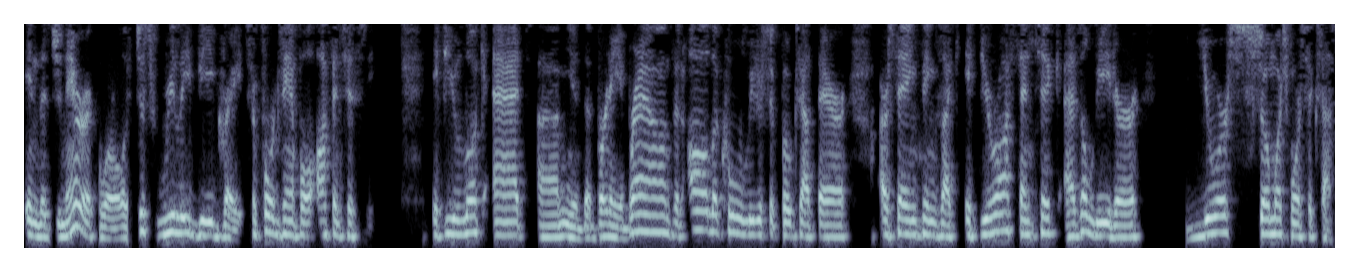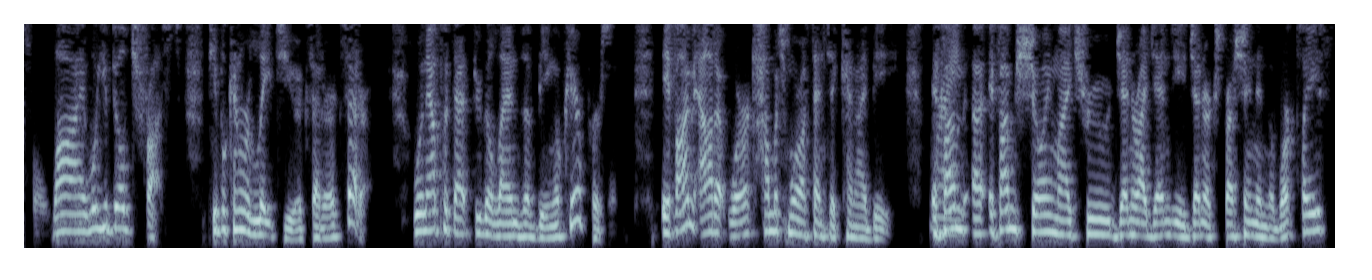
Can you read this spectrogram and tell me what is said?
in the generic world just really be great. So, for example, authenticity. If you look at um, you know the Brene Browns and all the cool leadership folks out there are saying things like, if you're authentic as a leader, you're so much more successful. Why? Well, you build trust. People can relate to you, et cetera, et cetera. We'll now put that through the lens of being a queer person. If I'm out at work, how much more authentic can I be? If right. I'm uh, if I'm showing my true gender identity, gender expression in the workplace,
